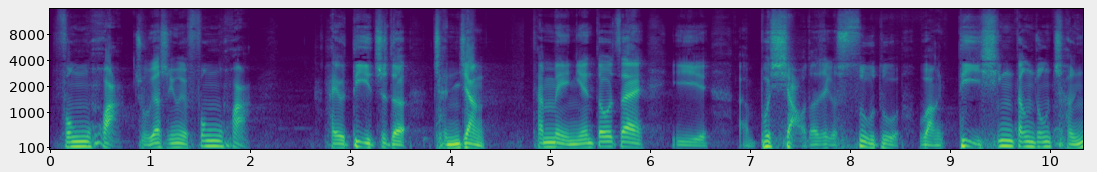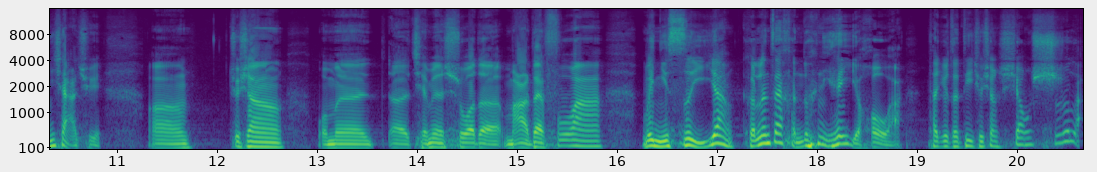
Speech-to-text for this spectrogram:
风化主要是因为风化，还有地质的沉降，它每年都在以呃不小的这个速度往地心当中沉下去，嗯，就像我们呃前面说的马尔代夫啊、威尼斯一样，可能在很多年以后啊。它就在地球上消失了，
